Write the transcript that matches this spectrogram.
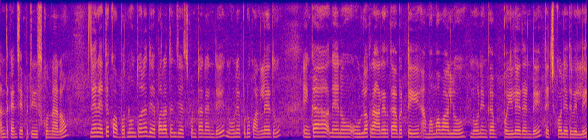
అందుకని చెప్పి తీసుకున్నాను. నేనైతే కొబ్బరి నూనెతోనే దీపారాధన చేసుకుంటానండి. నూనె ఎప్పుడు కొనలేదు. ఇంకా నేను ఊళ్ళోకి రాలేదు కాబట్టి అమ్మమ్మ వాళ్ళు నూనె ఇంకా పొయ్యలేదండి తెచ్చుకోలేదు వెళ్ళి.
